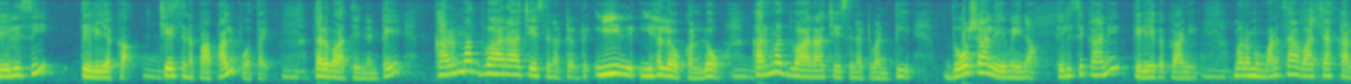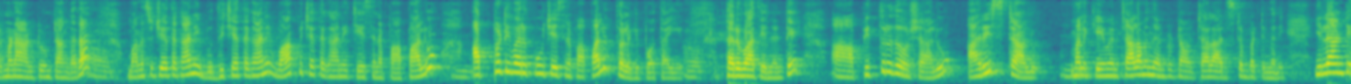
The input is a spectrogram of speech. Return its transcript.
తెలిసి తెలియక చేసిన పాపాలు పోతాయి. తర్వాత ఏంటంటే కర్మ ద్వారా చేసినటువంటి ఈ ఇహలోకంలో కర్మ ద్వారా చేసినటువంటి దోషాలు ఏమైనా తెలిసి కానీ తెలియక కానీ మనము మనసా వాచ కర్మణ అంటుంటాం కదా మనసు చేత కానీ బుద్ధి చేత కానీ వాక్కు చేత కానీ చేసిన పాపాలు అప్పటి వరకు చేసిన పాపాలు తొలగిపోతాయి. తర్వాత ఏంటంటే ఆ పితృదోషాలు అరిష్టాలు మనకేమైనా చాలా మంది అంటుంటాం చాలా అరిష్టం పట్టిందని. ఇలాంటి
